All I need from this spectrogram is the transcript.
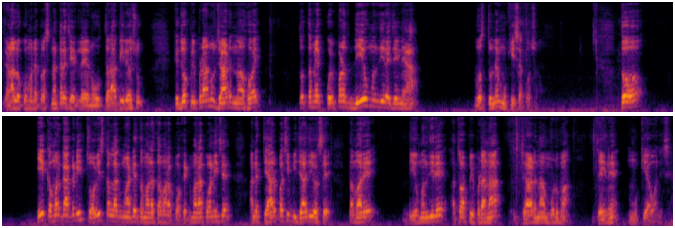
ઘણા લોકો મને પ્રશ્ન કરે છે, એટલે એનો ઉત્તર આપી રહ્યો છું કે જો પીપળાનું ઝાડ ન હોય, તો તમે કોઈ પણ દેવ મંદિરે જઈને આ વસ્તુને મૂકી શકો છો. તો એ કમર કાકડી ચોવીસ કલાક માટે તમારે તમારા પોકેટમાં રાખવાની છે અને ત્યાર પછી બીજા દિવસે તમારે દેવ મંદિરે અથવા પીપળાના ઝાડના મૂળમાં જઈને મૂકી આવવાની છે.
